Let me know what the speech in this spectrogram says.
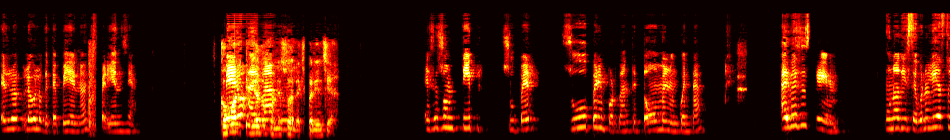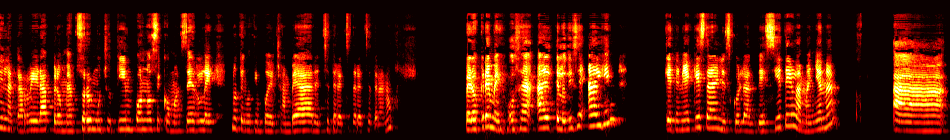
es lo- luego lo que te piden, ¿no? Experiencia. ¿Cómo Pero lidiado con eso de un, la experiencia? ese es un tip súper, súper importante, tómenlo en cuenta. Hay veces que uno dice, bueno, yo ya estoy en la carrera, pero me absorbe mucho tiempo, no sé cómo hacerle, no tengo tiempo de chambear, etcétera, etcétera, etcétera, ¿no? Pero créeme, o sea, al- te lo dice alguien que tenía que estar en la escuela de 7 de la mañana a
